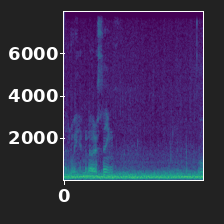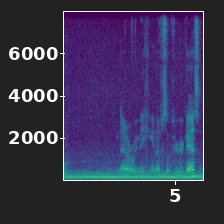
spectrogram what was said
And we have another thing. Ooh. Now are we making acid?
